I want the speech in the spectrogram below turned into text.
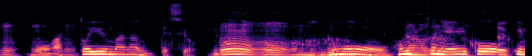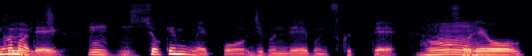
うん。もうあっという間なんですよ。うんうんうん。もう本当に英語今まで、一生懸命こう自分で英文作って、うんうん。それを、を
